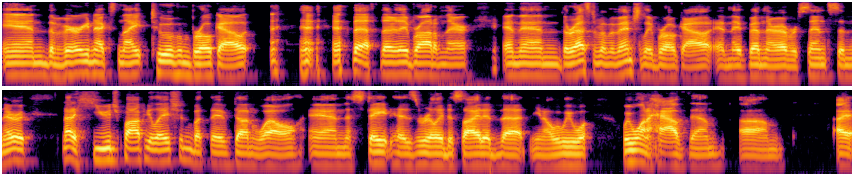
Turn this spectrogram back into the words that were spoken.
and the very next night, two of them broke out. they brought them there, and then the rest of them eventually broke out, and they've been there ever since. And they're not a huge population, but they've done well, and the state has really decided that you know we we want to have them. Um, I,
